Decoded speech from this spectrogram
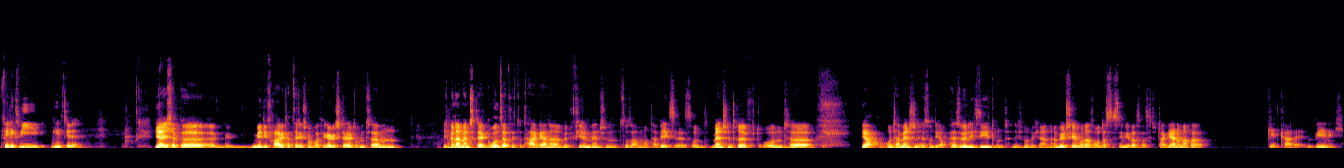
Felix, wie geht's dir denn? Ja, ich habe äh, mir die Frage tatsächlich schon häufiger gestellt und ähm, ich bin ein Mensch, der grundsätzlich total gerne mit vielen Menschen zusammen unterwegs ist und Menschen trifft und äh, ja, unter Menschen ist und die auch persönlich sieht und nicht nur durch einen, einen Bildschirm oder so. Das ist irgendwie was, was ich total gerne mache. Geht gerade wenig.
